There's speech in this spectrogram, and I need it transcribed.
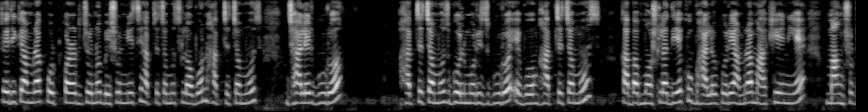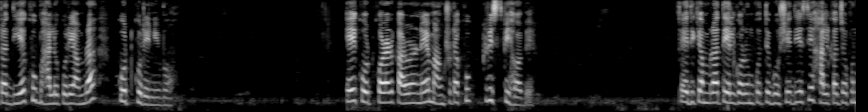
তো এদিকে আমরা কোট করার জন্য বেসন নিয়েছি, হাফ চা চামচ লবণ, হাফ চা চামচ ঝালের গুঁড়ো, হাফ চা চামচ গোলমরিচ গুঁড়ো এবং হাফ চা চামচ কাবাব মশলা দিয়ে খুব ভালো করে আমরা মাখিয়ে নিয়ে মাংসটা দিয়ে খুব ভালো করে আমরা কোট করে নিব। এই কোট করার কারণে মাংসটা খুব ক্রিস্পি হবে। তো এদিকে আমরা তেল গরম করতে বসিয়ে দিয়েছি। হালকা যখন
